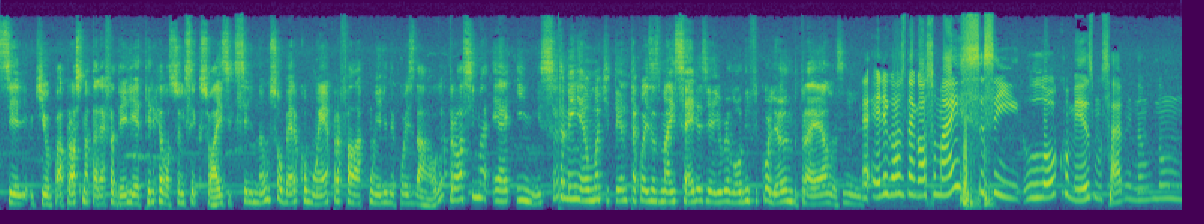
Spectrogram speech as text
se ele, que a próxima tarefa dele é ter relações sexuais e que se ele não souber como é para falar com ele depois da aula. A próxima é a Inissa, também é uma que tenta coisas mais sérias e aí o Elodin fica olhando para ela, assim. Ele... É, ele gosta de negócio mais, assim, louco mesmo, sabe? Não, não,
